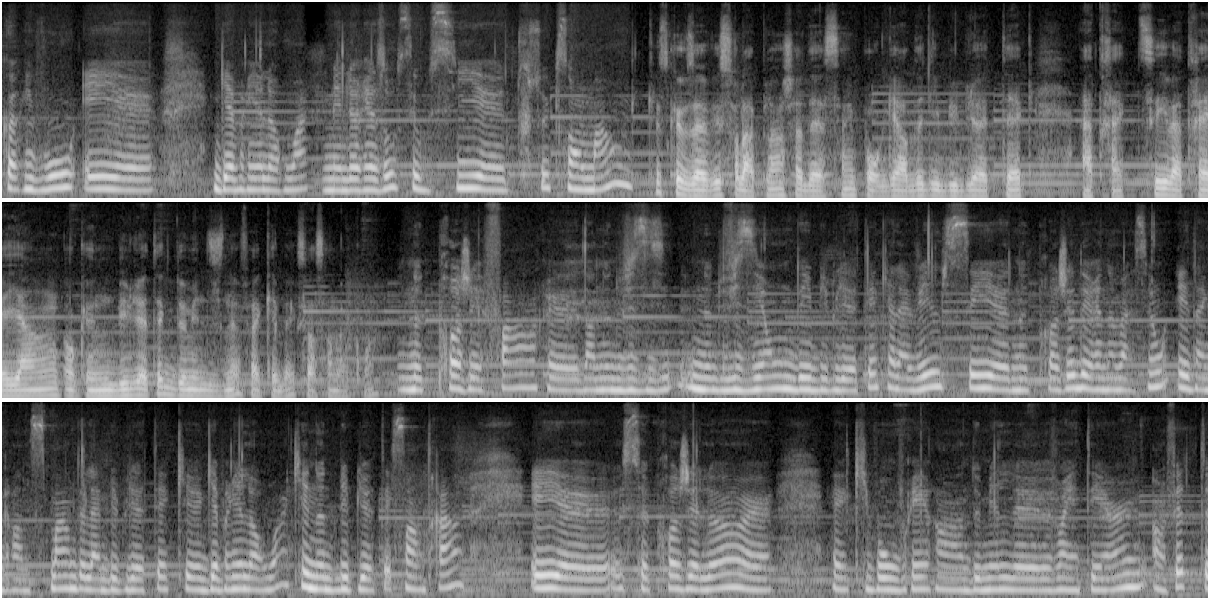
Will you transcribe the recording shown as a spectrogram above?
Corriveau et Gabriel Leroy. Mais le réseau, c'est aussi tous ceux qui sont membres. Qu'est-ce que vous avez sur la planche à dessin pour garder des bibliothèques attractives, attrayantes? Donc, une bibliothèque 2019 à Québec, ça ressemble à quoi? Notre projet phare dans notre, vision des bibliothèques à la ville, c'est notre projet de rénovation et d'agrandissement de la bibliothèque Gabriel Leroy, qui est notre bibliothèque centrale. Et euh, ce projet-là, euh, euh, qui va ouvrir en 2021, en fait,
